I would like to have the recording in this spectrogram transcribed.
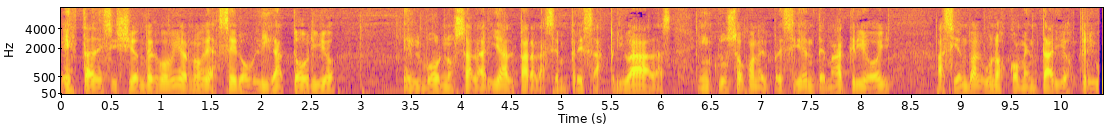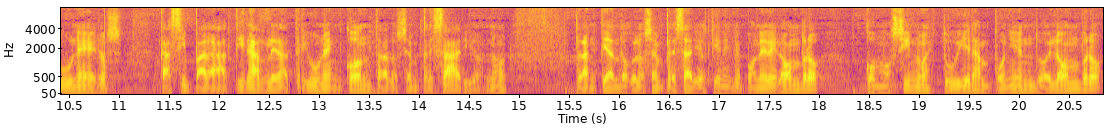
esta decisión del gobierno de hacer obligatorio el bono salarial para las empresas privadas, incluso con el presidente Macri hoy haciendo algunos comentarios tribuneros, casi para tirarle la tribuna en contra a los empresarios, ¿no? planteando que los empresarios tienen que poner el hombro como si no estuvieran poniendo el hombro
